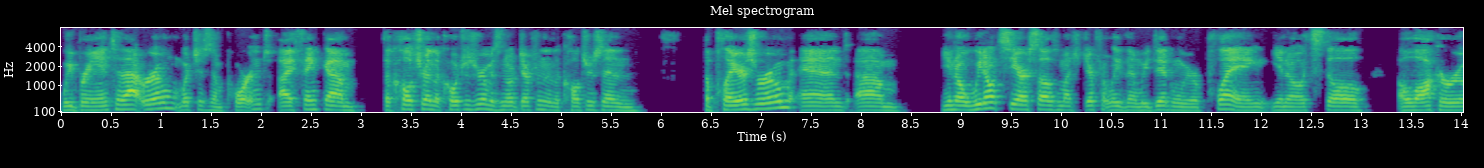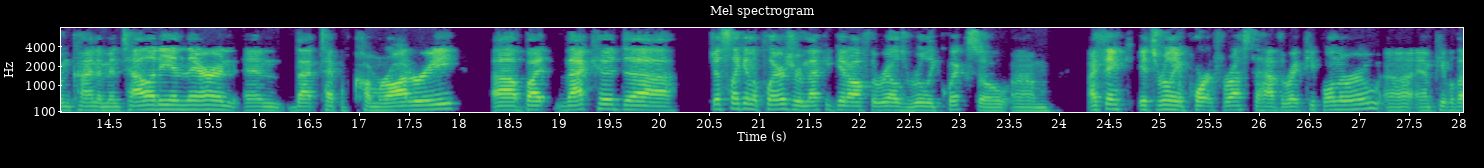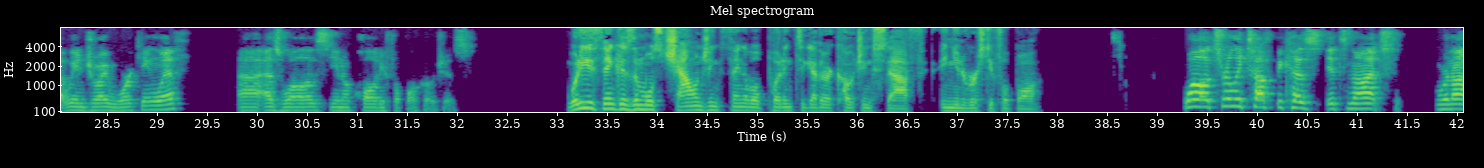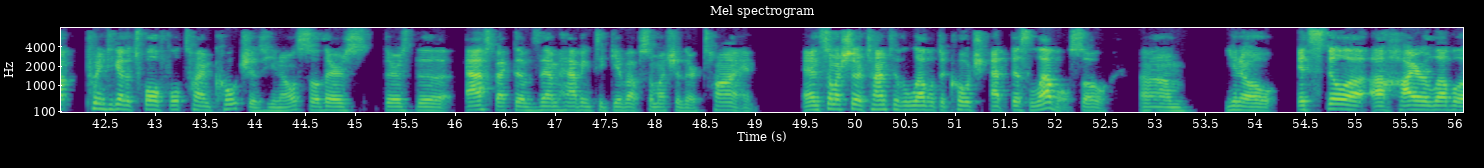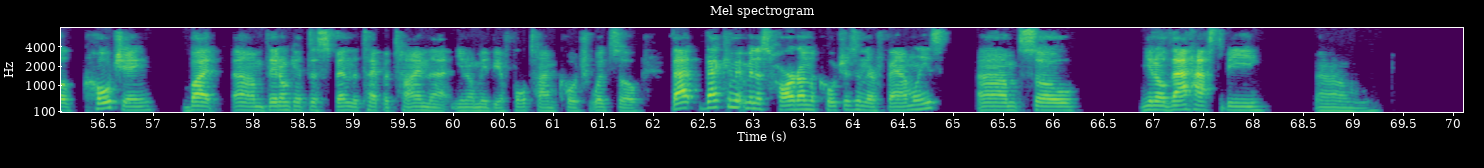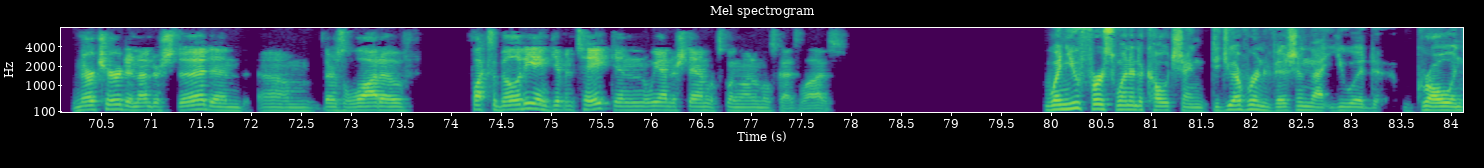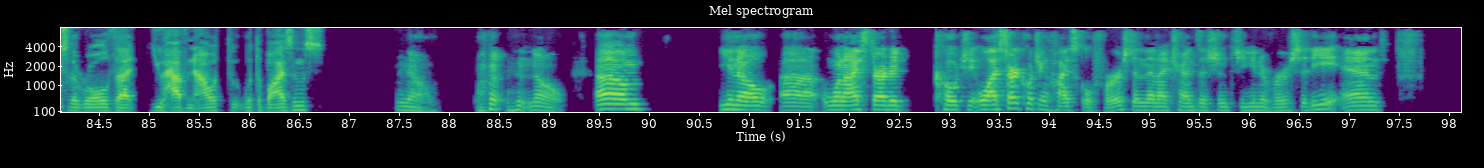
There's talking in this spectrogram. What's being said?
we bring into that room, which is important. I think um, the culture in the coaches room is no different than the cultures in the players room, and um, you know we don't see ourselves much differently than we did when we were playing. You know, it's still a locker room kind of mentality in there, and and that type of camaraderie. Uh, but that could uh, just like in the players room, that could get off the rails really quick. So um, I think it's really important for us to have the right people in the room uh, and people that we enjoy working with, uh, as well as you know quality football coaches. What do you think is the most challenging thing about putting together a coaching staff in university football? Well, it's really tough because it's not we're not putting together 12 full-time coaches, you know. So there's there's the aspect of them having to give up so much of their time and so much of their time to the level to coach at this level. So, um, you know, it's still a, a, higher level of coaching, but um, they don't get to spend the type of time that you know maybe a full time coach would. So that that commitment is hard on the coaches and their families. Um, so, you know, that has to be um, nurtured and understood, and um, there's a lot of flexibility and give and take, and we understand what's going on in those guys' lives when you first went into coaching, did you ever envision that you would grow into the role that you have now with the, with the Bisons? No, no. Um, you know, uh, when I started coaching, well, I started coaching high school first, and then I transitioned to university, and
